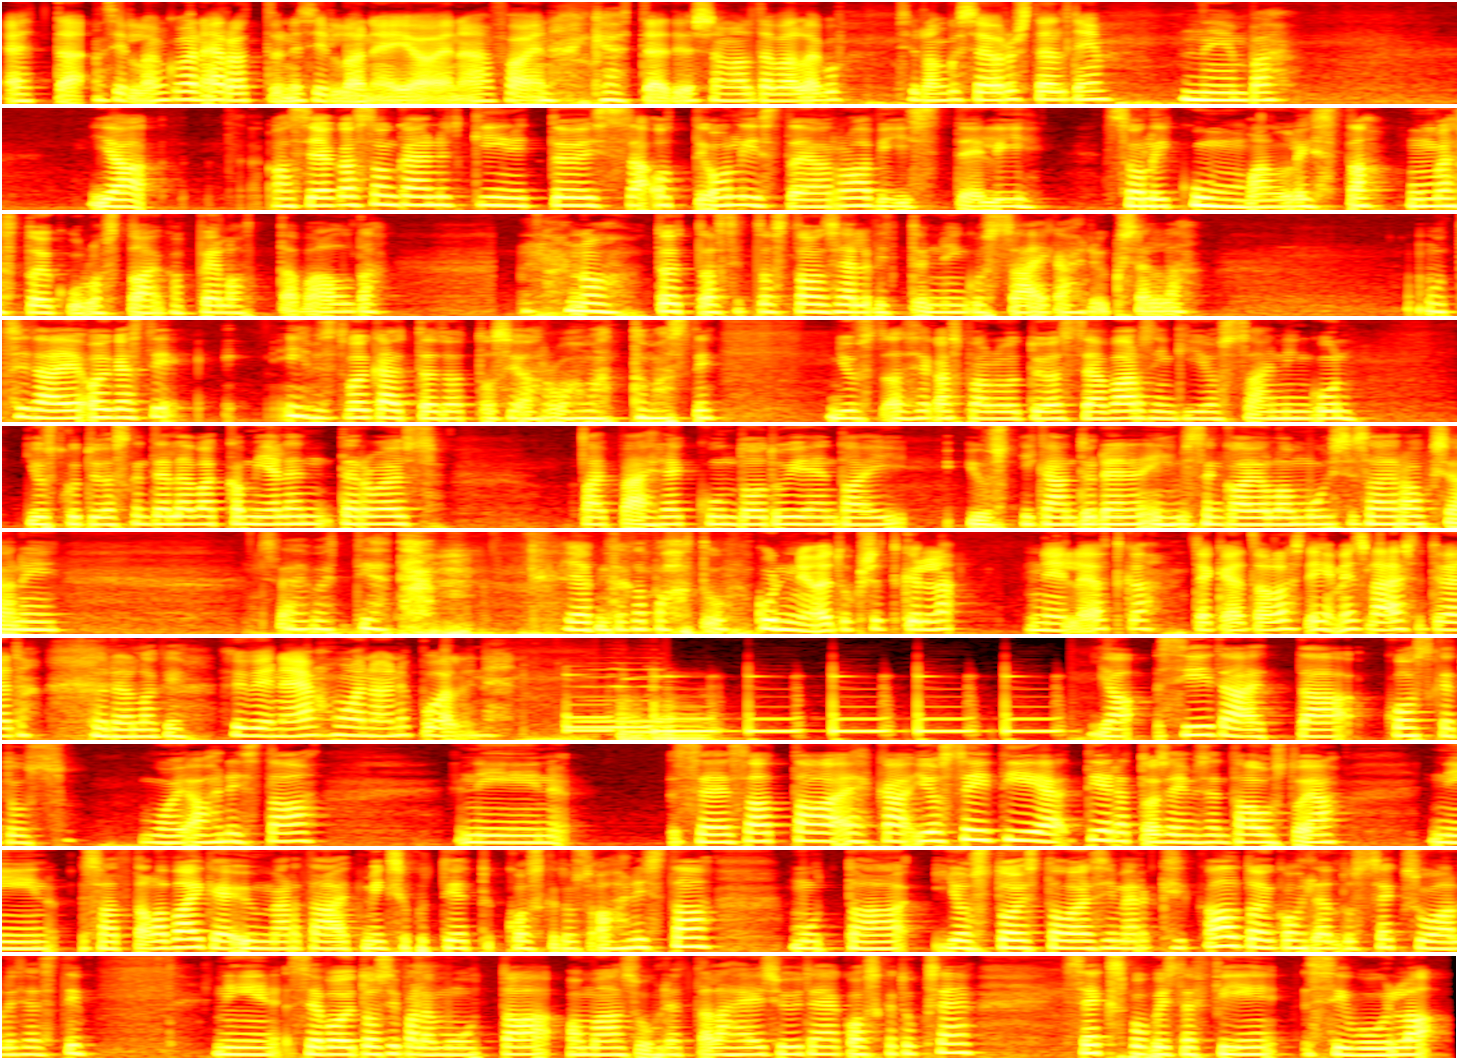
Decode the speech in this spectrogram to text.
Että silloin kun on erottu, niin silloin ei ole enää fine käyttäytyä samalla tavalla kuin silloin kun seurusteltiin. Niinpä. Ja asiakas on käynyt kiinni töissä, otti olista ja ravisteli. Se oli kummallista. Mun mielestä toi kuulostaa aika pelottavalta no toivottavasti tuosta on selvitty niin kuin säikähdyksellä. Mutta sitä ei oikeasti, ihmiset voi käyttäytyä tosi arvaamattomasti just asiakaspalvelutyössä ja varsinkin jossain, niin kuin, just kun työskentelee vaikka mielenterveys- tai päihdekuntoutujien tai just ikääntyneiden ihmisten kanssa, joilla on muistisairauksia, niin sitä ei voi tietää, Jep. mitä tapahtuu. Kunnioitukset kyllä niille, jotka tekee tuollaista ihmisläheistä työtä Todellakin. hyvinä ja huonoina puolineen. Ja siitä, että kosketus voi ahdistaa, niin se saattaa ehkä, jos ei tie, tiedä toisen ihmisen taustoja, niin saattaa olla vaikea ymmärtää, että miksi joku tietty kosketus ahdistaa, mutta jos toista on esimerkiksi kaltoin kohdeltu seksuaalisesti, niin se voi tosi paljon muuttaa omaa suhdetta läheisyyteen ja kosketukseen. Sexpo.fi-sivuilla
